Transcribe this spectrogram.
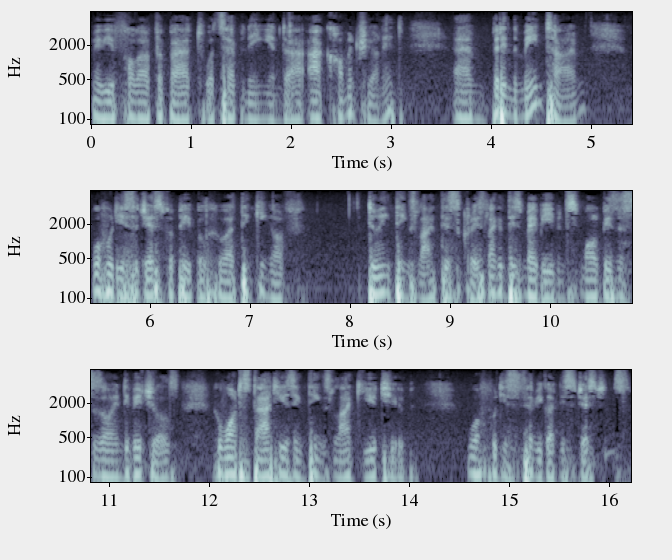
maybe a follow up about what's happening and our, our commentary on it. Um, but in the meantime, what would you suggest for people who are thinking of doing things like this, Chris? Like this, maybe even small businesses or individuals who want to start using things like YouTube. What would you have you got any suggestions?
